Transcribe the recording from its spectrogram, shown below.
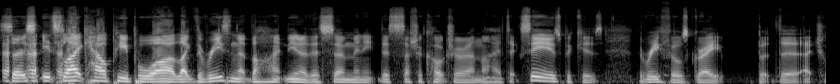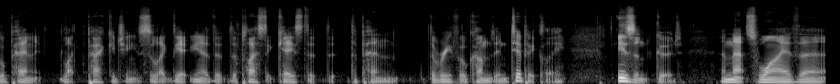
so it's it's like how people are like the reason that the high, you know there's so many there's such a culture around the Hi-Tec-C is because the refill's great but the actual pen like packaging so like the you know the, the plastic case that the, the pen the refill comes in typically isn't good and that's why the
